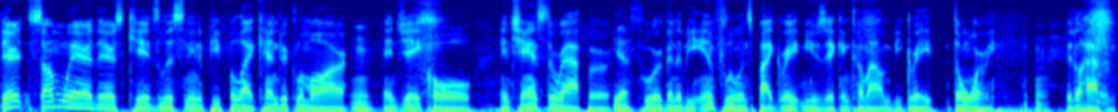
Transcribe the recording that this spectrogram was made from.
There somewhere there's kids listening to people like Kendrick Lamar and J. Cole and Chance the Rapper Yes. who are going to be influenced by great music and come out and be great. Don't worry. It'll happen.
